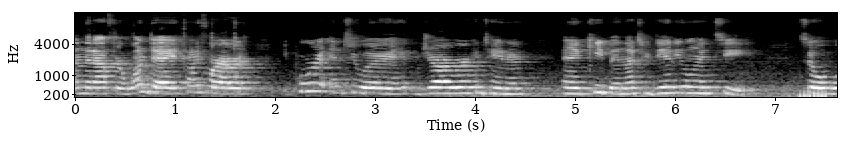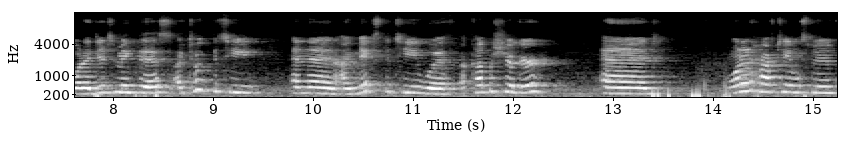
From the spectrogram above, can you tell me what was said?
And then after one day, 24 hours, you pour it into a jar or container and keep it, and that's your dandelion tea. So what I did to make this, I took the tea and then I mixed the tea with a cup of sugar and one and a half tablespoons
